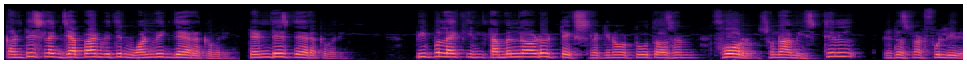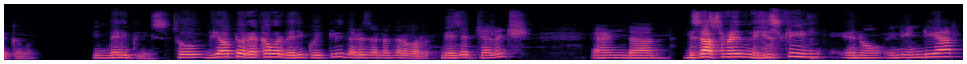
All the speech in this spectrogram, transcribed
Countries like Japan within one week they are recovering, 10 days they are recovering. People like in Tamil Nadu it takes like you know 2004 tsunami still it is not fully recovered in many places. So we have to recover very quickly. That is another our major challenge. And uh, disaster management history in you know in India,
